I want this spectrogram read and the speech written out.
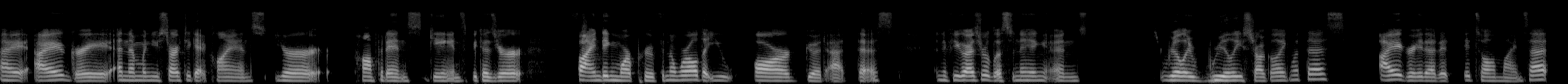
I I agree. And then when you start to get clients, your confidence gains because you're finding more proof in the world that you are good at this. And if you guys are listening and really really struggling with this, I agree that it, it's all mindset,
